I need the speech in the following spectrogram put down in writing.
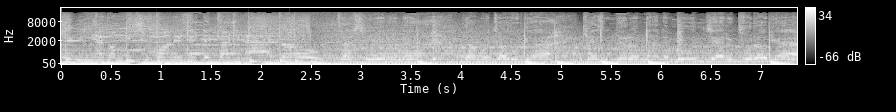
희미하던 빛이 환해질 때까지 I go 다시 일어나 넘어져도 가. 계속 늘어나는 문제를 풀어가.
